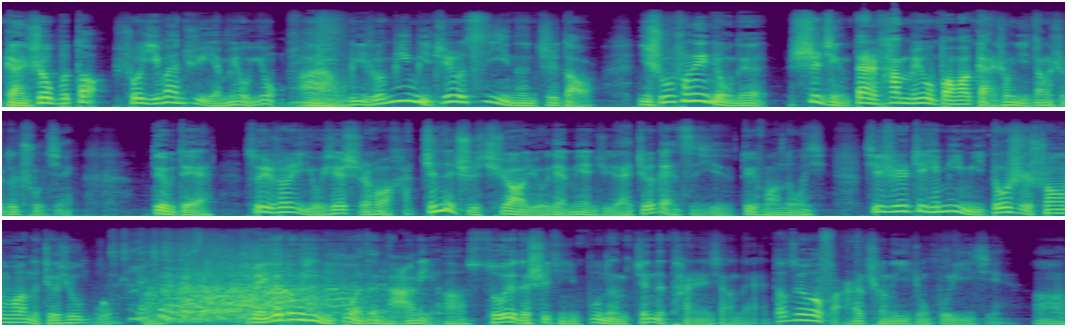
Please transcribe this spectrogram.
感受不到，说一万句也没有用啊！我跟你说，秘密只有自己能知道。你说出那种的事情，但是他没有办法感受你当时的处境，对不对？所以说，有些时候还真的是需要有点面具来遮盖自己对方东西。其实这些秘密都是双方的遮羞布啊。每个东西你不管在哪里啊，所有的事情你不能真的坦然相待，到最后反而成了一种不理解啊。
